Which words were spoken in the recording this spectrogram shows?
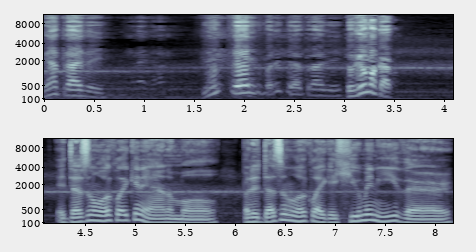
Atrás, atrás, vem atrás atrás macaco? It doesn't look like an animal, but it doesn't look like a human either.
